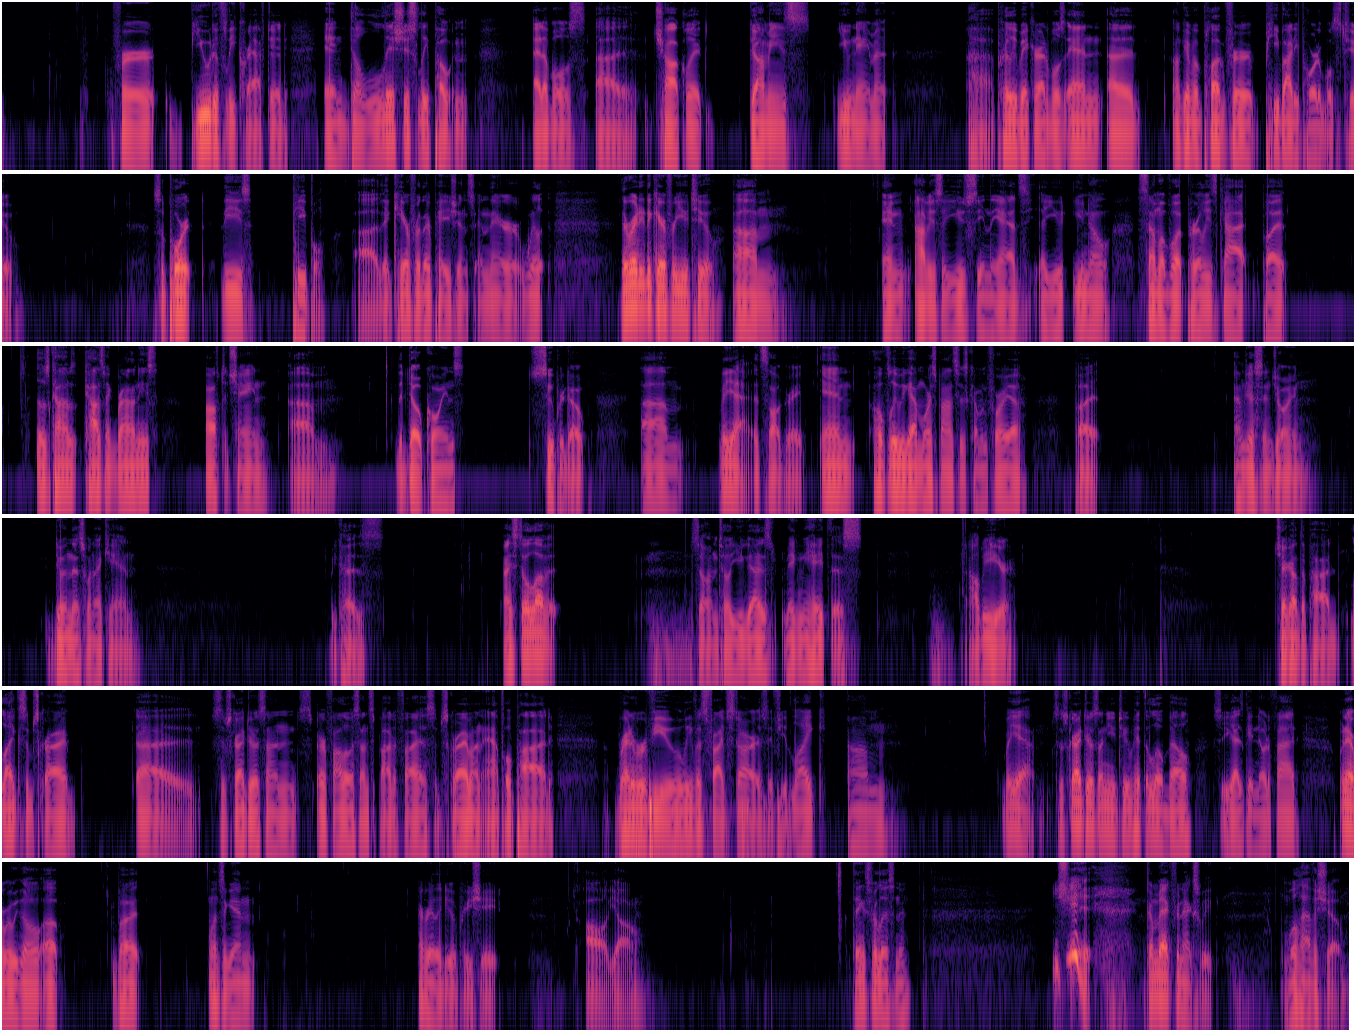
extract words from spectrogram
for beautifully crafted and deliciously potent edibles, uh, chocolate, gummies, you name it. Uh, Pearly Baker Edibles, and uh, I'll give a plug for Peabody Portables too. Support these people. Uh, they care for their patients, and they're will they're ready to care for you too. Um, and obviously, you've seen the ads. Uh, you you know some of what Pearly's got, but those cos- cosmic brownies off the chain. Um, the dope coins, super dope. Um, but yeah, it's all great, and hopefully we got more sponsors coming for you. But I'm just enjoying doing this when I can because I still love it. So until you guys make me hate this, I'll be here. Check out the pod, like, subscribe, uh, subscribe to us on or follow us on Spotify, subscribe on Apple Pod, write a review, leave us five stars if you'd like. Um, but yeah, subscribe to us on YouTube, hit the little bell so you guys get notified whenever we go up. But once again, I really do appreciate all y'all. Thanks for listening. Shit. Come back for next week. We'll have a show.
